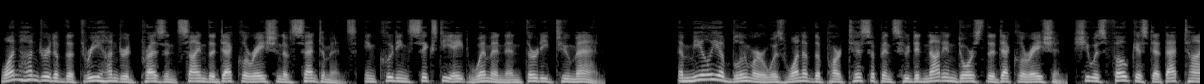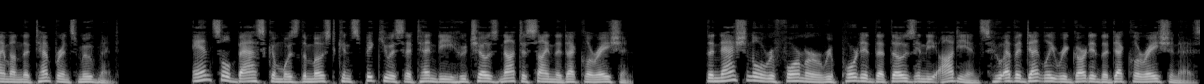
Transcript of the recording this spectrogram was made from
100 of the 300 present signed the Declaration of Sentiments, including 68 women and 32 men. Amelia Bloomer was one of the participants who did not endorse the declaration, she was focused at that time on the temperance movement. Ansel Bascom was the most conspicuous attendee who chose not to sign the declaration. The National Reformer reported that those in the audience who evidently regarded the declaration as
